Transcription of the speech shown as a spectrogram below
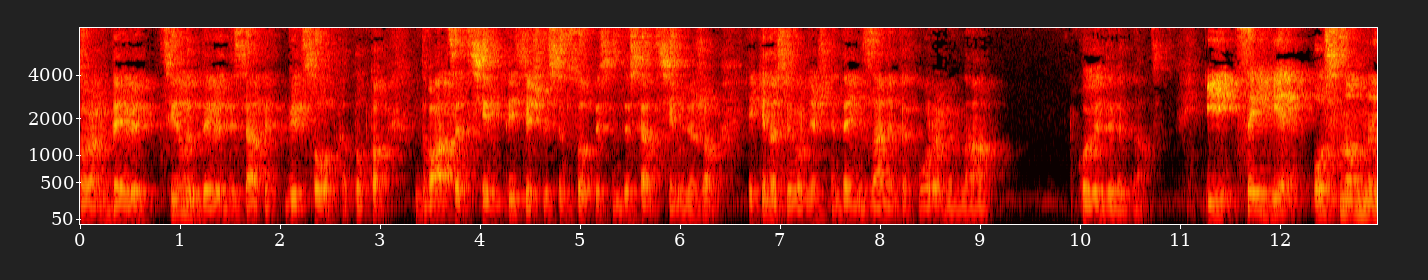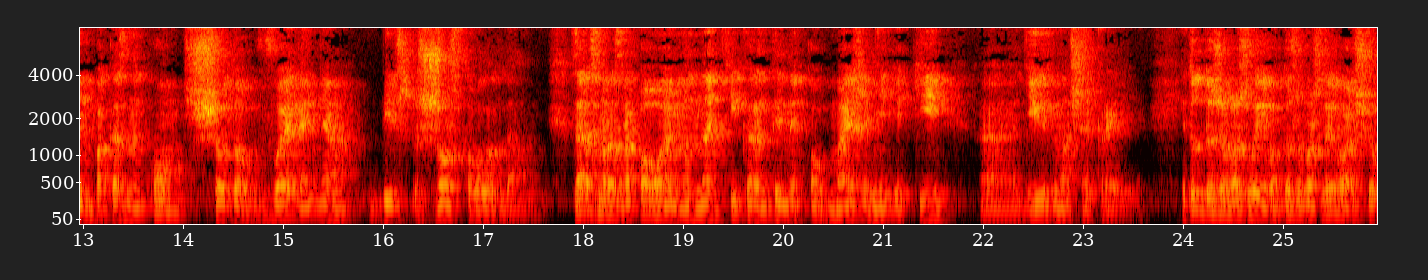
49,9%, тобто 27 тисяч 887 ліжок, які на сьогоднішній день зайняті хворими на COVID-19. І це є основним показником щодо введення більш жорсткого локдауну. Зараз ми розраховуємо на ті карантинні обмеження, які е, діють в нашій країні. І тут дуже важливо, дуже важливо, щоб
